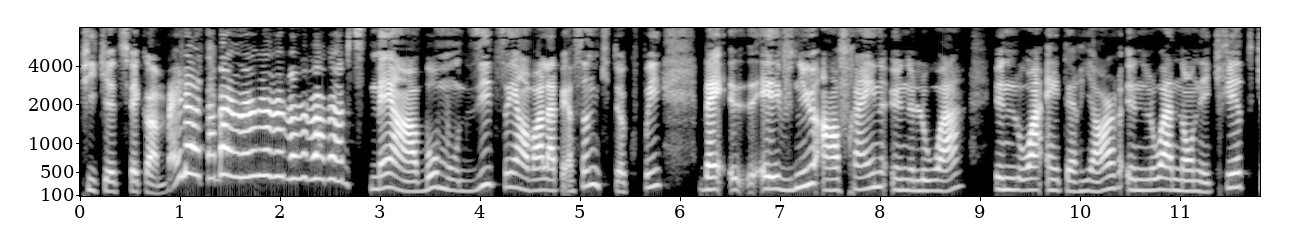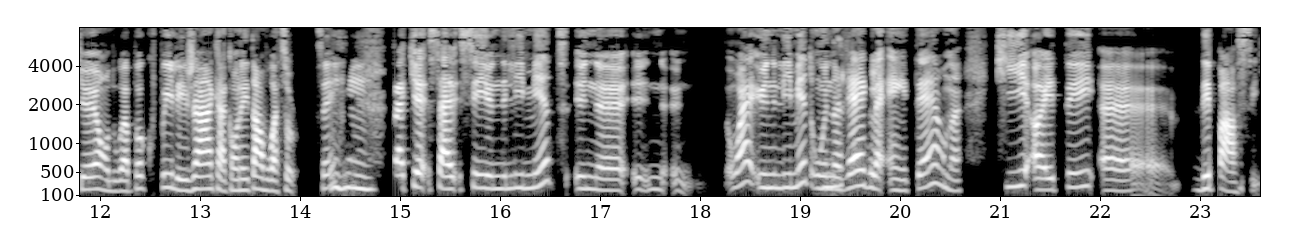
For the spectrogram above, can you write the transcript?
puis que tu fais comme, ben là, tu te mets en beau maudit, tu sais, envers la personne qui t'a coupé, ben, est venue enfreindre une loi, une loi intérieure, une loi non écrite, qu'on ne doit pas couper les gens quand on est en voiture, tu sais. Mm-hmm. Fait que ça, c'est une limite, une, une, une ouais, une limite ou une mmh. règle interne qui a été euh, dépassée.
